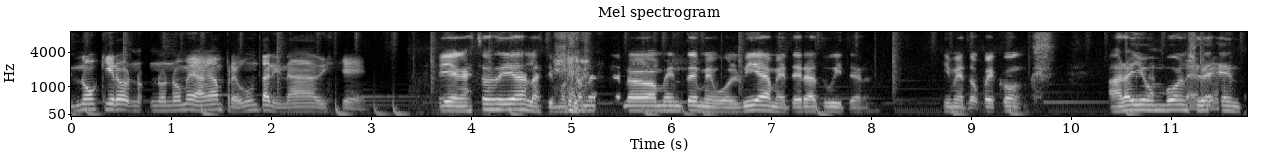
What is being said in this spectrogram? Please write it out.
no quiero, no, no, no me hagan preguntas ni nada. Dije, Y en estos días, lastimosamente, nuevamente me volví a meter a Twitter y me topé con. Ahora hay un bunch de gente.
